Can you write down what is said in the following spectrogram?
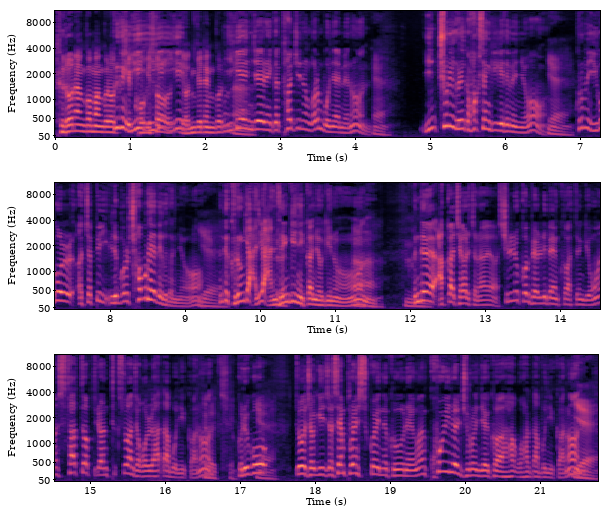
드러난 것만 그렇지 그러니까 이게, 거기서 이게, 이게, 연계된 거는 이게 아. 이제 그러니까 터지는 거는 뭐냐면은 예. 인출이 그러니까 확 생기게 되면요. 예. 그러면 이걸 어차피 일부러 처분해야 되거든요. 예. 근데 그런 게 아직 안 그렇지. 생기니까 여기는. 아. 음. 근데 아까 제가 그랬잖아요. 실리콘밸리 뱅크 같은 경우는 스타트업들이란 특수한 저걸 하다 보니까는 그렇지. 그리고 예. 또 저기 저 샌프란시스코에 있는 그 은행은 코인을 주로 이제 그 하고 하다 보니까는 예.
